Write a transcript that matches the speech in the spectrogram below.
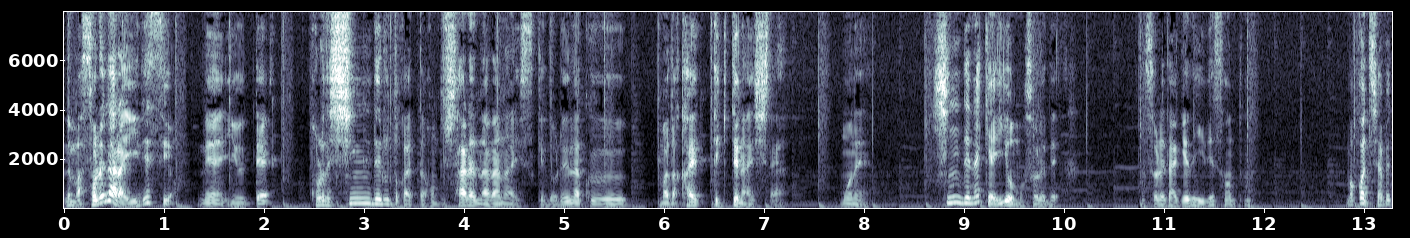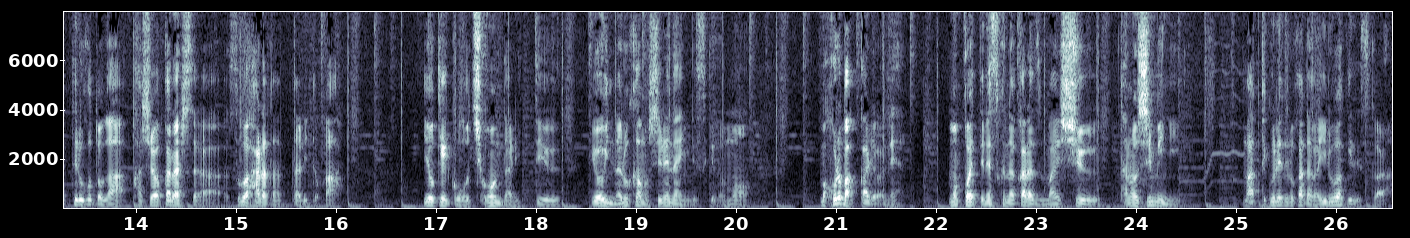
でまあそれならいいですよ。ね、言うて。これで死んでるとかやったらほんとシャレならないですけど、連絡まだ帰ってきてないしね。もうね、死んでなきゃいいよ、もうそれで。それだけでいいです、本当に。まあ、こうやって喋ってることが、柏からしたら、すごい腹立ったりとか、余計こう落ち込んだりっていう要因になるかもしれないんですけども、まあ、こればっかりはね、まあ、こうやってね、少なからず毎週楽しみに待ってくれてる方がいるわけですから、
